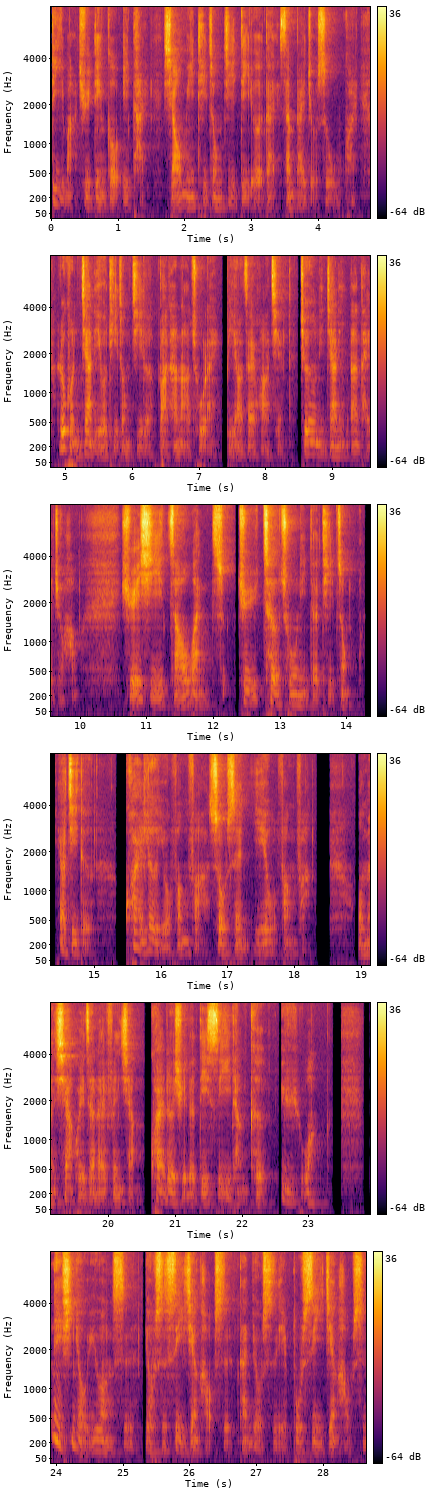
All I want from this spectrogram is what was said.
立马去订购一台小米体重机第二代，三百九十五块。如果你家里有体重机了，把它拿出来，不要再花钱，就用你家里那台就好。学习早晚去测出你的体重，要记得快乐有方法，瘦身也有方法。我们下回再来分享快乐学的第十一堂课——欲望。内心有欲望时，有时是一件好事，但有时也不是一件好事。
